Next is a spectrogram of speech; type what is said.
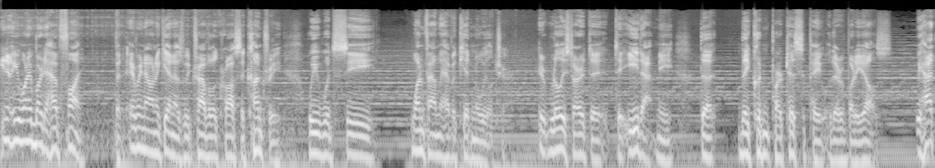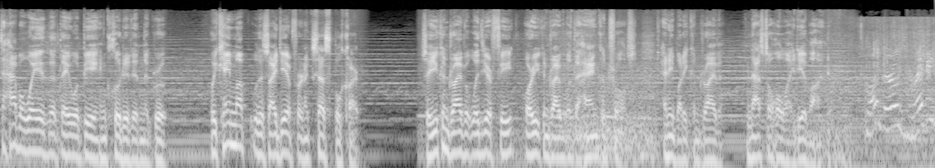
You know, you want everybody to have fun. But every now and again, as we travel across the country, we would see one family have a kid in a wheelchair. It really started to, to eat at me that they couldn't participate with everybody else. We had to have a way that they would be included in the group. We came up with this idea for an accessible kart. So you can drive it with your feet or you can drive it with the hand controls. Anybody can drive it. And that's the whole idea behind it. Come on, girls, you ready?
